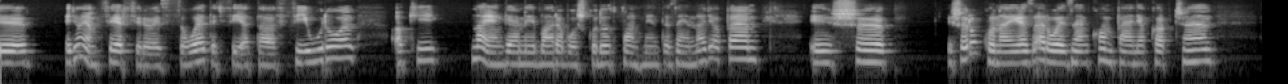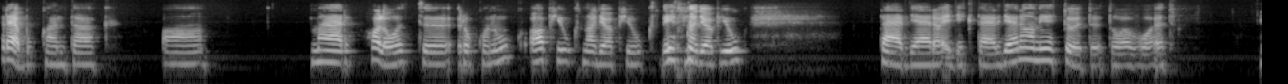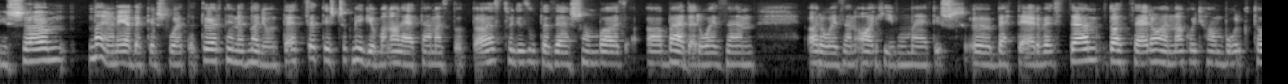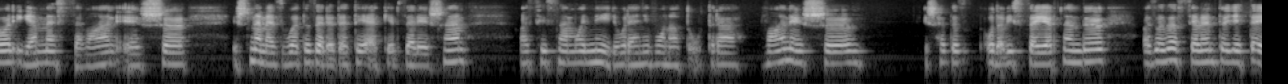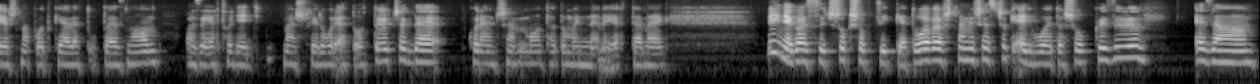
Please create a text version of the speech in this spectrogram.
egy olyan férfiről szólt, egy fiatal fiúról, aki Najengelméban raboskodott, pont mint az én nagyapám, és, és a rokonai az Aroezen kampánya kapcsán rebukkantak a már halott rokonuk, apjuk, nagyapjuk, dédnagyapjuk tárgyára, egyik tárgyára, ami egy töltőtól volt. És um, nagyon érdekes volt a történet, nagyon tetszett, és csak még jobban alátámasztotta azt, hogy az utazásomban az, a Bádaroezen arról ezen archívumát is beterveztem, dacára annak, hogy Hamburgtól igen messze van, és, és nem ez volt az eredeti elképzelésem. Azt hiszem, hogy négy órányi vonatútra van, és, és hát ez oda-vissza értendő, azaz azt jelenti, hogy egy teljes napot kellett utaznom azért, hogy egy másfél órát ott töltsek, de korán sem mondhatom, hogy nem érte meg. Lényeg az, hogy sok-sok cikket olvastam, és ez csak egy volt a sok közül. Ez a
